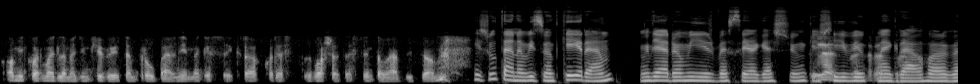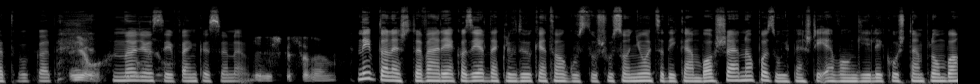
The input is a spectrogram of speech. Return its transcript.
amikor majd lemegyünk jövő héten próbálni megeszékre, akkor ezt vasat ezt én tovább vitam. És utána viszont kérem, hogy erről mi is beszélgessünk, és rendben, hívjuk rendben. meg rá a hallgatókat. Jó. Nagyon jó, szépen köszönöm. Én is köszönöm. Népdalestre várják az érdeklődőket augusztus 28-án vasárnap az újpesti evangélikus templomba.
